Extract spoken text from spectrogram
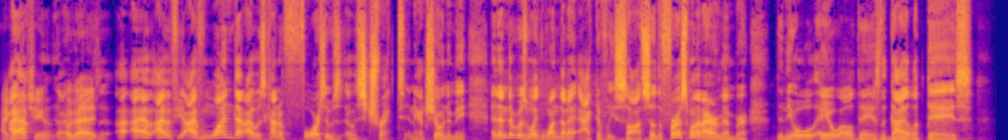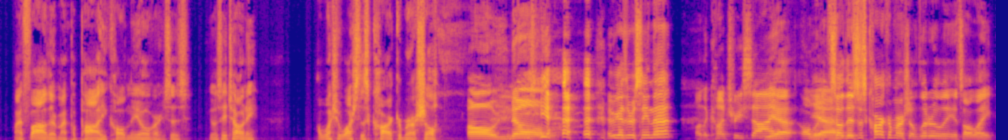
I got have- you. right, oh, go ahead. I, I have I have a few. I have one that I was kind of forced. It was I was tricked, and it got shown to me. And then there was like one that I actively saw. So the first one that I remember in the old AOL days, the dial-up days, my father, my papa, he called me over. He says, "He goes, hey Tony, I want you to watch this car commercial." Oh no! have you guys ever seen that? On the countryside. Yeah. Right. Yeah. So there's this car commercial. Literally, it's all like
